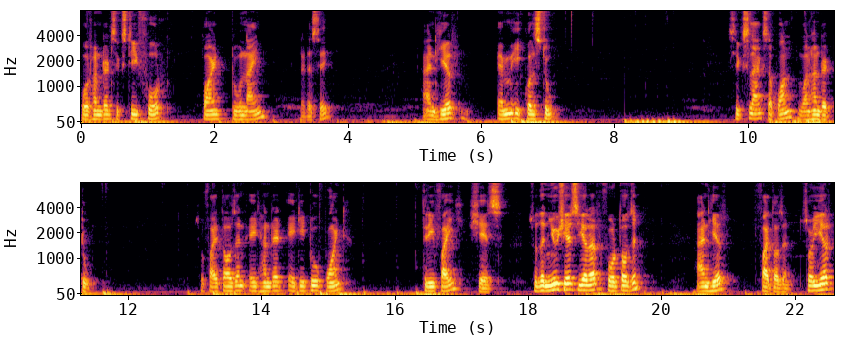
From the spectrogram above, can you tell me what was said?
4464.29 let us say. And here m equals to 6 lakhs upon 102 so 5882.35 shares. So the new shares here are 4000 and here 5000 so here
